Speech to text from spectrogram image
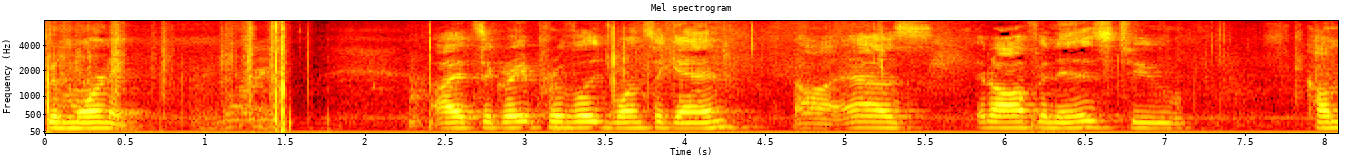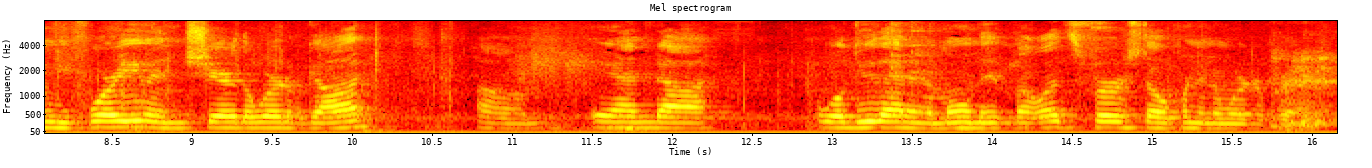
Good morning. Uh, it's a great privilege once again, uh, as it often is, to come before you and share the Word of God. Um, and uh, we'll do that in a moment, but let's first open in a word of prayer.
